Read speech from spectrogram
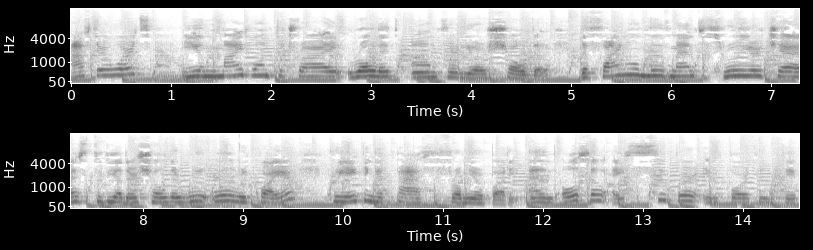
Afterwards, you might want to try roll it onto your shoulder. The final movement through your chest to the other shoulder will, will require creating a path from your body. And also a super important tip,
